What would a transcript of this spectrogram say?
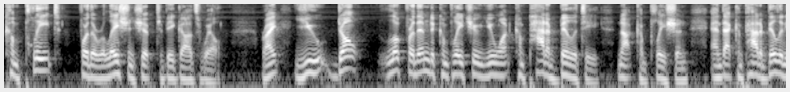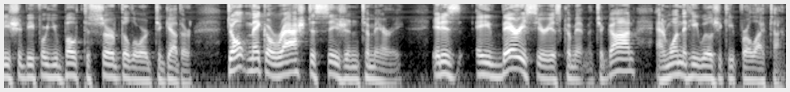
complete for the relationship to be God's will, right? You don't look for them to complete you. You want compatibility, not completion. And that compatibility should be for you both to serve the Lord together. Don't make a rash decision to marry. It is a very serious commitment to God and one that He wills you keep for a lifetime.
